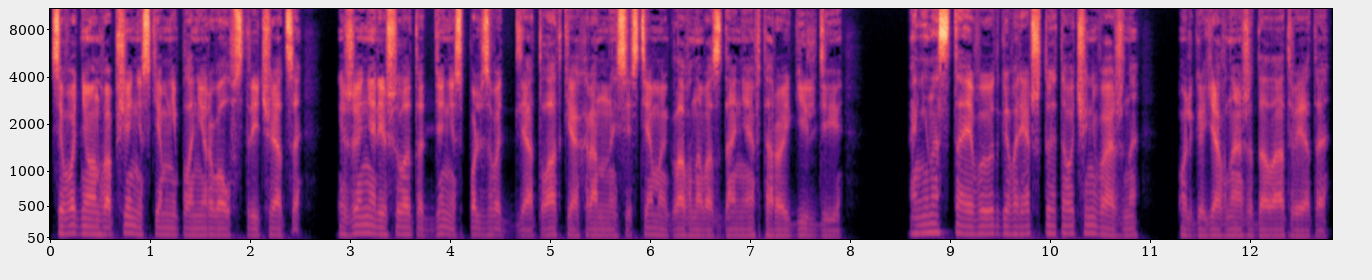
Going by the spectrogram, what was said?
Сегодня он вообще ни с кем не планировал встречаться, и Женя решил этот день использовать для отладки охранной системы главного здания второй гильдии. «Они настаивают, говорят, что это очень важно». Ольга явно ожидала ответа.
